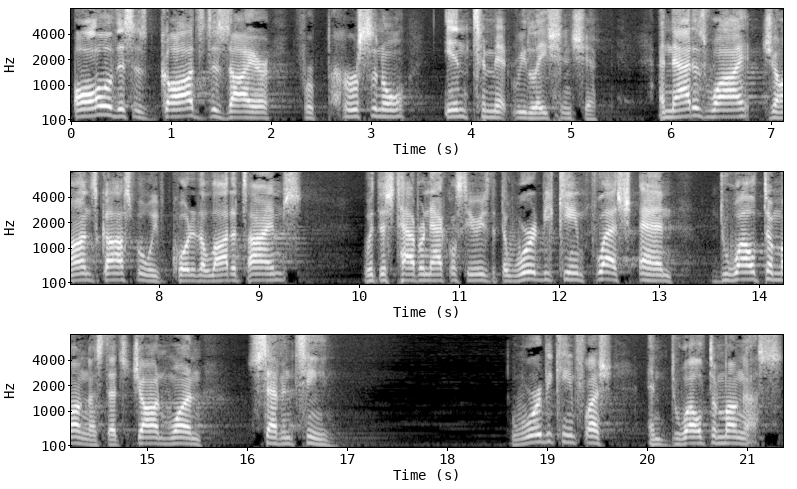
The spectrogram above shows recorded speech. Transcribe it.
All of this is God's desire for personal, intimate relationship. And that is why John's gospel, we've quoted a lot of times with this tabernacle series, that the word became flesh and dwelt among us. That's John 1 17. The word became flesh and dwelt among us.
